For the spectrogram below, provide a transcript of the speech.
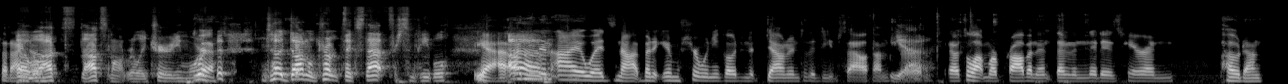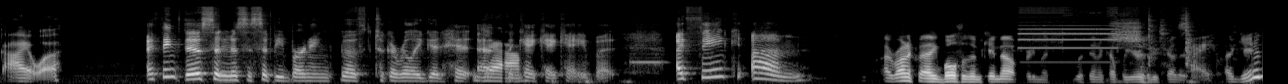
That I Oh, know. well, that's that's not really true anymore. Yeah. Donald Trump fixed that for some people. yeah, I mean in um, Iowa it's not, but I'm sure when you go to, down into the deep south, I'm sure Yeah. you know, it's a lot more prominent than it is here in Podunk, Iowa. I think this and Mississippi burning both took a really good hit at Yeah. the KKK, but I think um Ironically, I think both of them came out pretty much within a couple years of each other. sorry. Again,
